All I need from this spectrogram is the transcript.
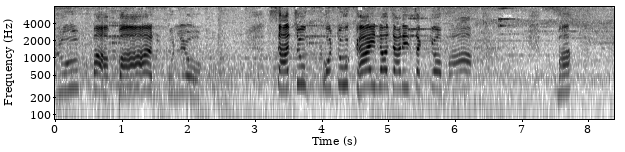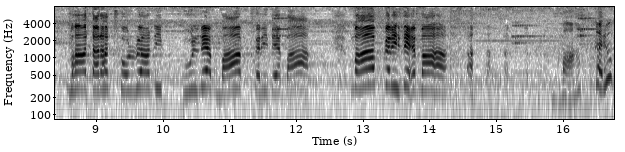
રૂપમાં બાન ભૂલ્યો સાચું ખોટું કાંઈ ન જાણી શક્યો માં. માં માં તારા છોડવાની ભૂલને માફ કરી દે માં. માફ કરી દે માં. માફ કરું?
